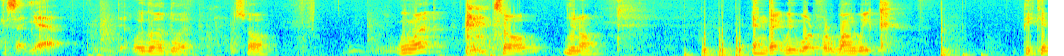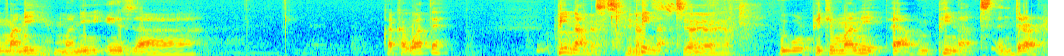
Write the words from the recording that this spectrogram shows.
He said, yeah, we're gonna do it. So we went. so you know, and then we worked for one week picking mani. Mani is uh, cacahuate, peanuts, Uh, peanuts. Yeah, yeah, yeah. We were picking mani, uh, peanuts in there.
